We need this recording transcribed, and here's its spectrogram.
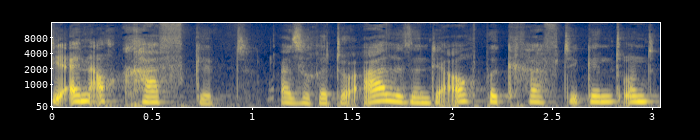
die einen auch Kraft gibt. Also Rituale sind ja auch bekräftigend und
